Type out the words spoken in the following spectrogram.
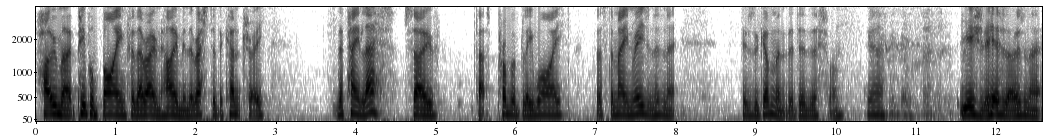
home uh, people buying for their own home in the rest of the country, they're paying less. So that's probably why, that's the main reason, isn't it? It was the government that did this one. Yeah. Usually is though, isn't it?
